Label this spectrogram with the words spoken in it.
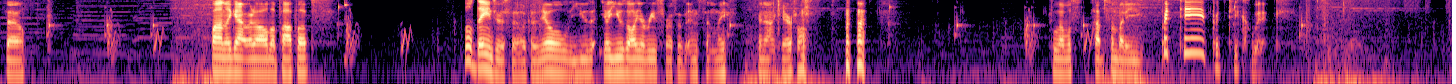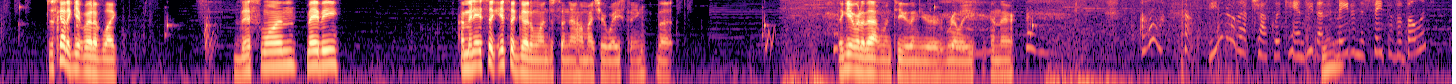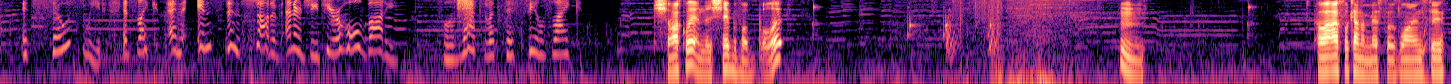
So finally got rid of all the pop-ups little dangerous though, because you'll use you'll use all your resources instantly if you're not careful. level up somebody pretty, pretty quick. Just gotta get rid of, like, this one, maybe? I mean, it's a, it's a good one just to know how much you're wasting, but... To get rid of that one, too, then you're really in there. Oh, do you know that chocolate candy that's made in the shape of a bullet? It's so sweet. It's like an instant shot of energy to your whole body. Well, that's what this feels like. Chocolate in the shape of a bullet? Hmm. Oh, I also kind of missed those lines too.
